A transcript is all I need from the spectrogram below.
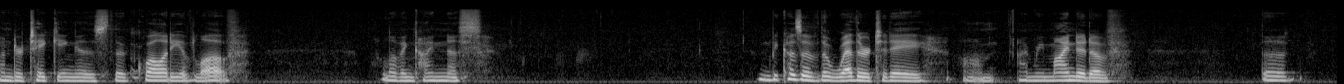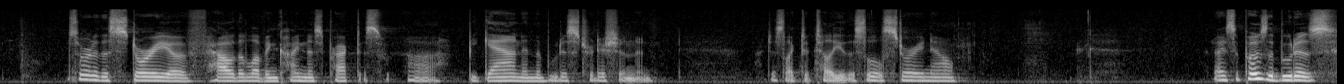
undertaking, is the quality of love, loving kindness. Because of the weather today, um, I'm reminded of the sort of the story of how the loving kindness practice uh, began in the Buddhist tradition. And I'd just like to tell you this little story now. I suppose the Buddha's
